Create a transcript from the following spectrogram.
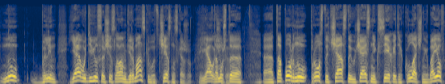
Ну, Блин, я удивился вообще словам германского, вот честно скажу. Я Потому что э, топор, ну, просто частый участник всех этих кулачных боев.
